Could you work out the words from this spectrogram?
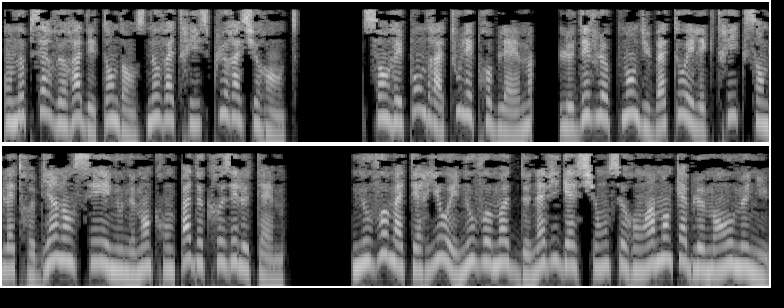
on observera des tendances novatrices plus rassurantes. Sans répondre à tous les problèmes, le développement du bateau électrique semble être bien lancé et nous ne manquerons pas de creuser le thème. Nouveaux matériaux et nouveaux modes de navigation seront immanquablement au menu.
